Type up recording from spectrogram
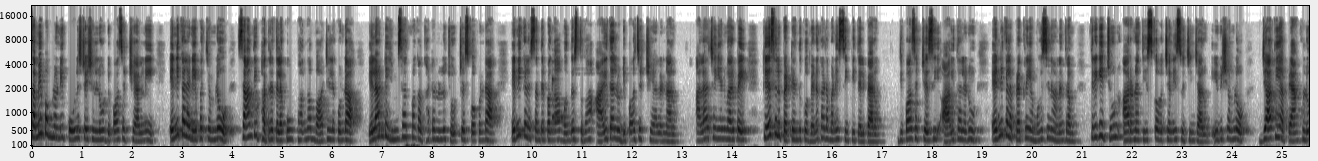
సమీపంలోని పోలీస్ స్టేషన్లో డిపాజిట్ చేయాలని ఎన్నికల నేపథ్యంలో శాంతి భద్రతలకు భంగం వాటిల్లకుండా ఎలాంటి హింసాత్మక ఘటనలు చోటు చేసుకోకుండా ఎన్నికల సందర్భంగా ముందస్తుగా ఆయుధాలు డిపాజిట్ చేయాలన్నారు. అలా చేయని వారిపై కేసులు పెట్టేందుకు వెనకడమని సిపి తెలిపారు. డిపాజిట్ చేసి ఆయుధాలను ఎన్నికల ప్రక్రియ ముగిసిన అనంతరం తిరిగి జూన్ ఆరున తీసుకోవచ్చని సూచించారు. ఈ విషయంలో జాతీయ బ్యాంకులు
